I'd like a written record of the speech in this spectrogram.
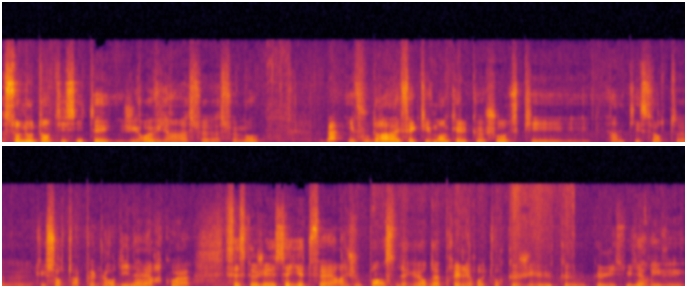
son authenticité, j'y reviens à ce, à ce mot, bah, il voudra effectivement quelque chose qui, hein, qui, sorte, euh, qui sorte un peu de l'ordinaire. C'est ce que j'ai essayé de faire, et je pense d'ailleurs, d'après les retours que j'ai eus, que j'y suis arrivé.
